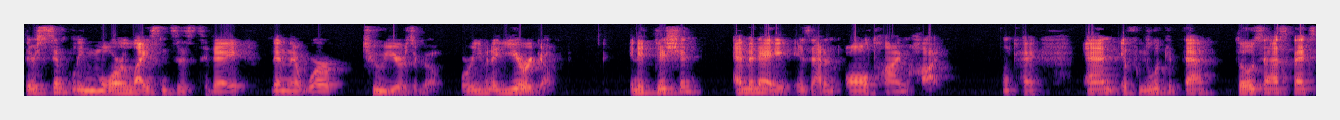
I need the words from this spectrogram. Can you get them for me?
There's simply more licenses today than there were two years ago or even a year ago. In addition, M&A is at an all-time high. Okay? And if we look at that, those aspects,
